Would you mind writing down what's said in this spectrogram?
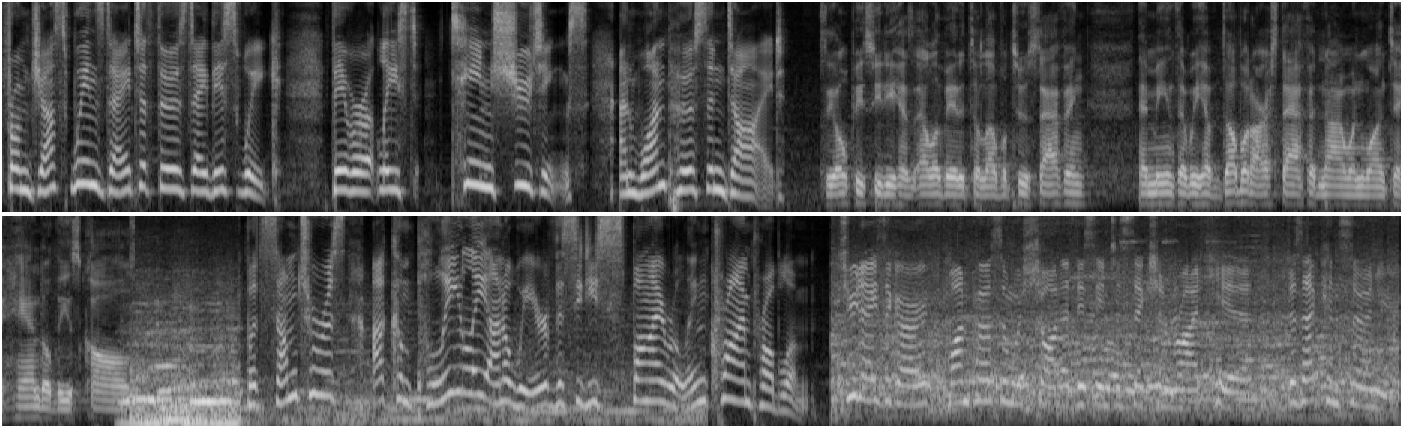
From just Wednesday to Thursday this week, there were at least 10 shootings and one person died. The OPCD has elevated to level two staffing. That means that we have doubled our staff at 911 to handle these calls. But some tourists are completely unaware of the city's spiralling crime problem. Two days ago, one person was shot at this intersection right here. Does that concern you?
